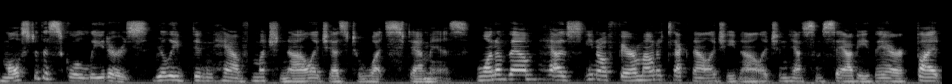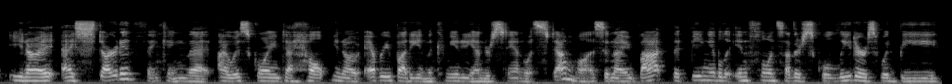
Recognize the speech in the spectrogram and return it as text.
most of the school leaders really didn't have much knowledge as to what STEM is. One of them has, you know, a fair amount of technology knowledge and has some savvy there. But, you know, I, I started thinking that I was going to help, you know, everybody in the community understand what STEM was. And I thought that being able to influence other school leaders would be,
